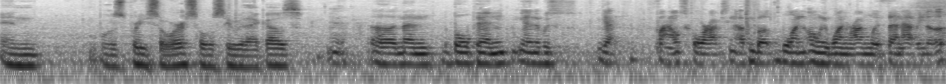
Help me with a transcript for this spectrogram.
and was pretty sore. So we'll see where that goes. Yeah. Uh, and then the bullpen, and it was yeah, final score obviously nothing but one only one run with them having to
